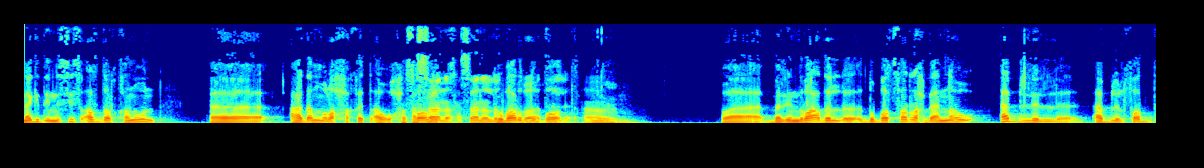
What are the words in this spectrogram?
نجد إن السيسي أصدر قانون آه، عدم ملاحقة أو حصانة حصانة حصانة كبار. الضباط. آه. نعم. بل إن بعض الضباط صرح بأنه قبل قبل الفض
